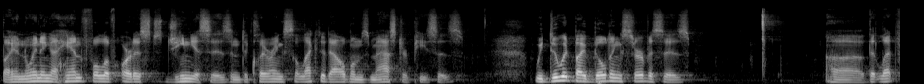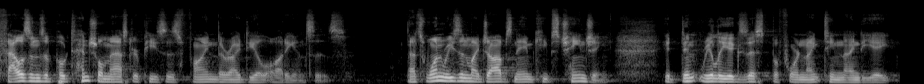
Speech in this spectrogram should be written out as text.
by anointing a handful of artists geniuses and declaring selected albums masterpieces. We do it by building services uh, that let thousands of potential masterpieces find their ideal audiences. That's one reason my job's name keeps changing. It didn't really exist before 1998.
